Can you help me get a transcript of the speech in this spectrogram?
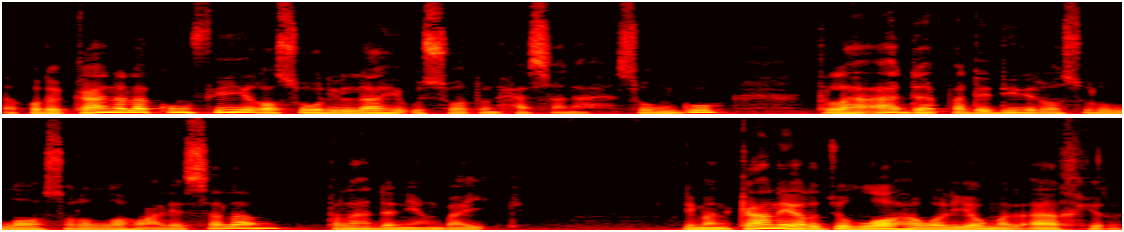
Laqad kana lakum fi Rasulillahi uswatun hasanah. Sungguh telah ada pada diri Rasulullah sallallahu alaihi wasallam teladan yang baik. Liman kana yarjullaha wal yawmal akhir.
